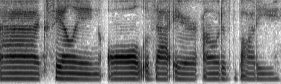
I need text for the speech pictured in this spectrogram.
Exhaling all of that air out of the body.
